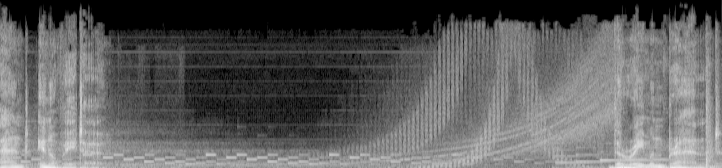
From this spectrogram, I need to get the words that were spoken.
and innovator. Raymond brand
